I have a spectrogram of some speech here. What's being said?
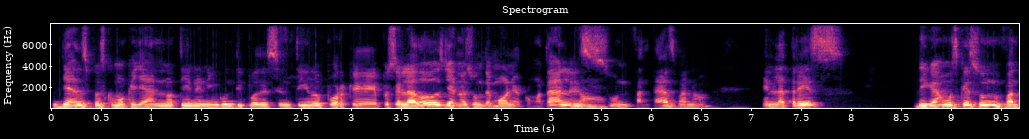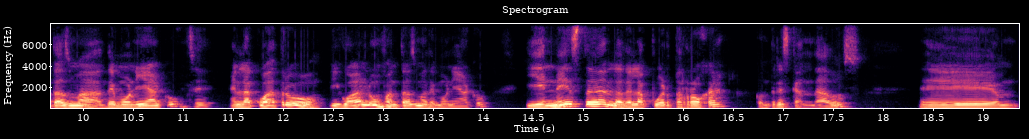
ya después como que ya no tiene ningún tipo de sentido porque pues en la 2 ya no es un demonio como tal, es un fantasma, ¿no? En la 3 digamos que es un fantasma demoníaco. En la 4 igual un fantasma demoníaco. Y en esta, la de la puerta roja, con tres candados, eh,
